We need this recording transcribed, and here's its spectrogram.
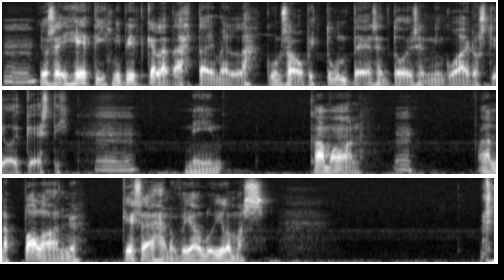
Mm. Jos ei heti, niin pitkällä tähtäimellä, kun sä opit tunteen sen toisen niin kuin aidosti oikeasti, Mm. Niin come on. Mm. Anna palaa nyt. Kesähän on vielä ollut ilmassa.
